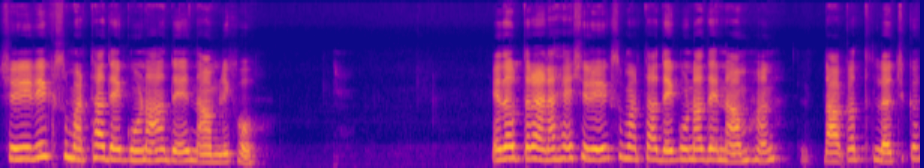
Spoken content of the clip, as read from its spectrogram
ਸਰੀਰਕ ਸਮਰੱਥਾ ਦੇ ਗੁਣਾਂ ਦੇ ਨਾਮ ਲਿਖੋ। ਇਹਦਾ ਉੱਤਰ ਆਣਾ ਹੈ, ਸਰੀਰਕ ਸਮਰੱਥਾ ਦੇ ਗੁਣਾਂ ਦੇ ਨਾਮ ਹਨ, ਤਾਕਤ, ਲਚਕ,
